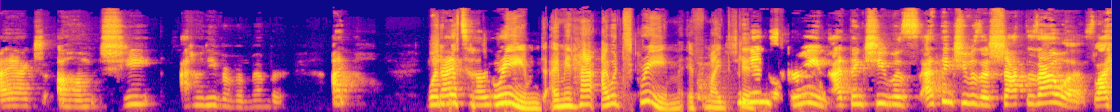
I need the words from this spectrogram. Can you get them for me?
I actually, um, she. I don't even remember. I when I tell you, screamed. I mean, ha- I would scream if my she kid. didn't scream. I think she was. I think she was as shocked as I was. Like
